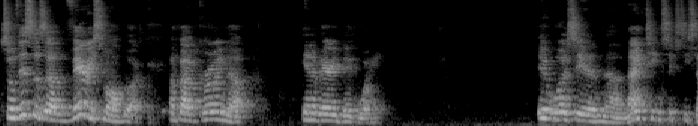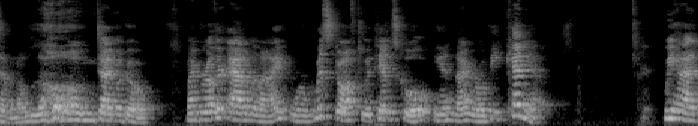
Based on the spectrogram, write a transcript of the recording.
So this is a very small book about growing up in a very big way. It was in uh, 1967, a long time ago. My brother Adam and I were whisked off to attend school in Nairobi, Kenya. We had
